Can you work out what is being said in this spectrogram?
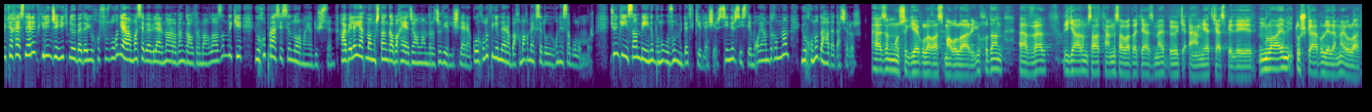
Mütəxəssislərin fikrincə ilk növbədə yuxusuzluğun yaranma səbəblərini aradan qaldırmaq lazımdır ki, yuxu prosesi normaya düşsün. Habelə yatmamışdan qabaq həyəcanlandırıcı verilişlərə, qorxulu filmlərə baxmaq məqsədə uyğun hesab olunmur. Çünki insan beyni bunu uzun müddət fikirləşir. Sinir sistemi oyandığından yuxunu daha da qaçırır. Həzin musiqiyə qulaq asmaq olar. Yuxudan əvvəl bir yarım saat təmiz havada gəzmək böyük əhəmiyyət kəsb eləyir. Mülayim duş qəbul eləmək olar.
